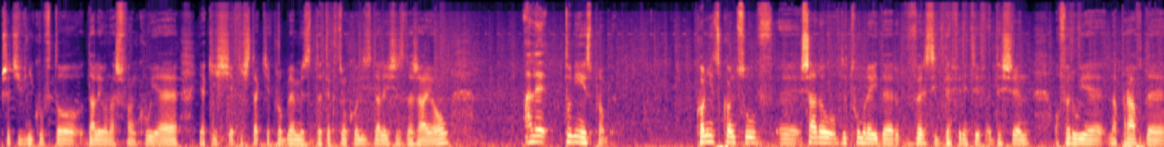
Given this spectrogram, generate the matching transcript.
przeciwników, to dalej ona szwankuje. Jakieś, jakieś takie problemy z detekcją kolizji dalej się zdarzają, ale to nie jest problem. Koniec końców e, Shadow of the Tomb Raider w wersji Definitive Edition oferuje naprawdę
